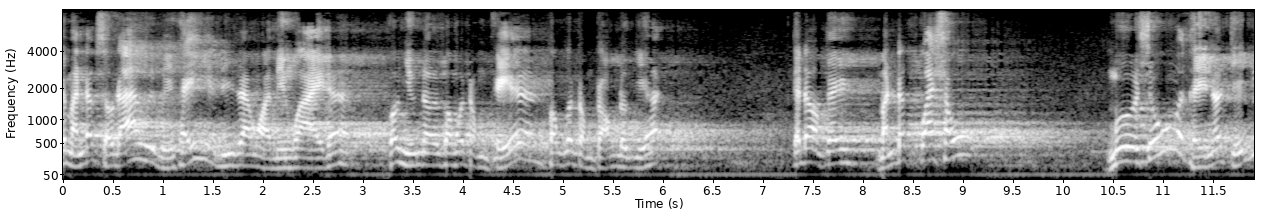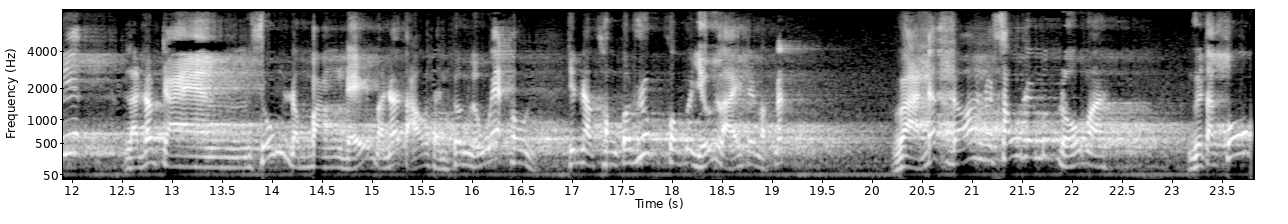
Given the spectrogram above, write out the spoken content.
Cái mảnh đất sỏi đá quý vị thấy đi ra ngoài miền ngoài đó, có những nơi không có trồng tỉa không có trồng trọt được gì hết. Cái đó là cái mảnh đất quá xấu. Mưa xuống thì nó chỉ biết là nó tràn xuống đồng bằng để mà nó tạo thành cơn lũ quét thôi, chứ nó không có rút, không có giữ lại trên mặt đất và đất đó nó xấu đến mức độ mà người ta cuốc,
